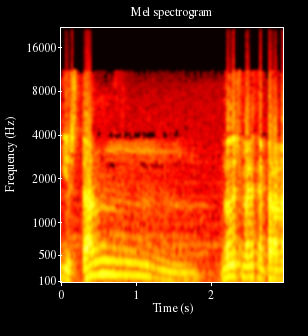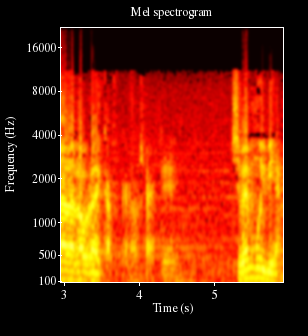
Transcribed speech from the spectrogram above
Y están no desmerecen para nada la obra de Kafka, o sea que se ven muy bien.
